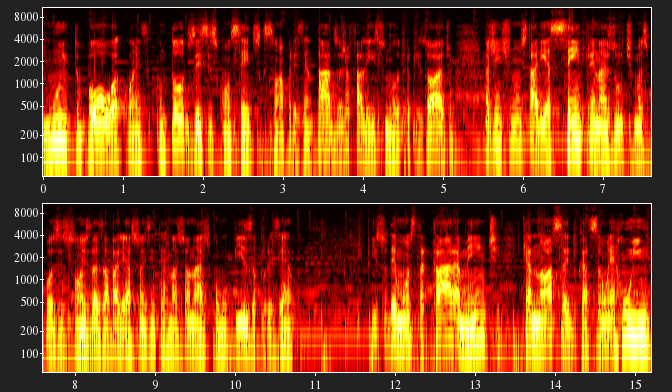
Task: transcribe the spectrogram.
muito boa com, esse, com todos esses conceitos que são apresentados, eu já falei isso no outro episódio, a gente não estaria sempre nas últimas posições das avaliações internacionais, como o PISA, por exemplo. Isso demonstra claramente que a nossa educação é ruim.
